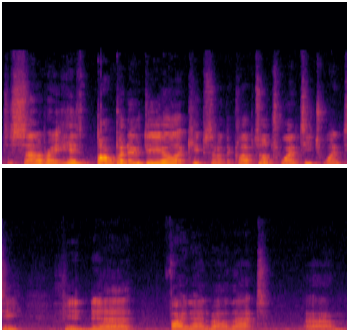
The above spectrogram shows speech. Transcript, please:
to celebrate his bumper new deal that keeps him at the club till 2020. If you didn't uh, find out about that. Um,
